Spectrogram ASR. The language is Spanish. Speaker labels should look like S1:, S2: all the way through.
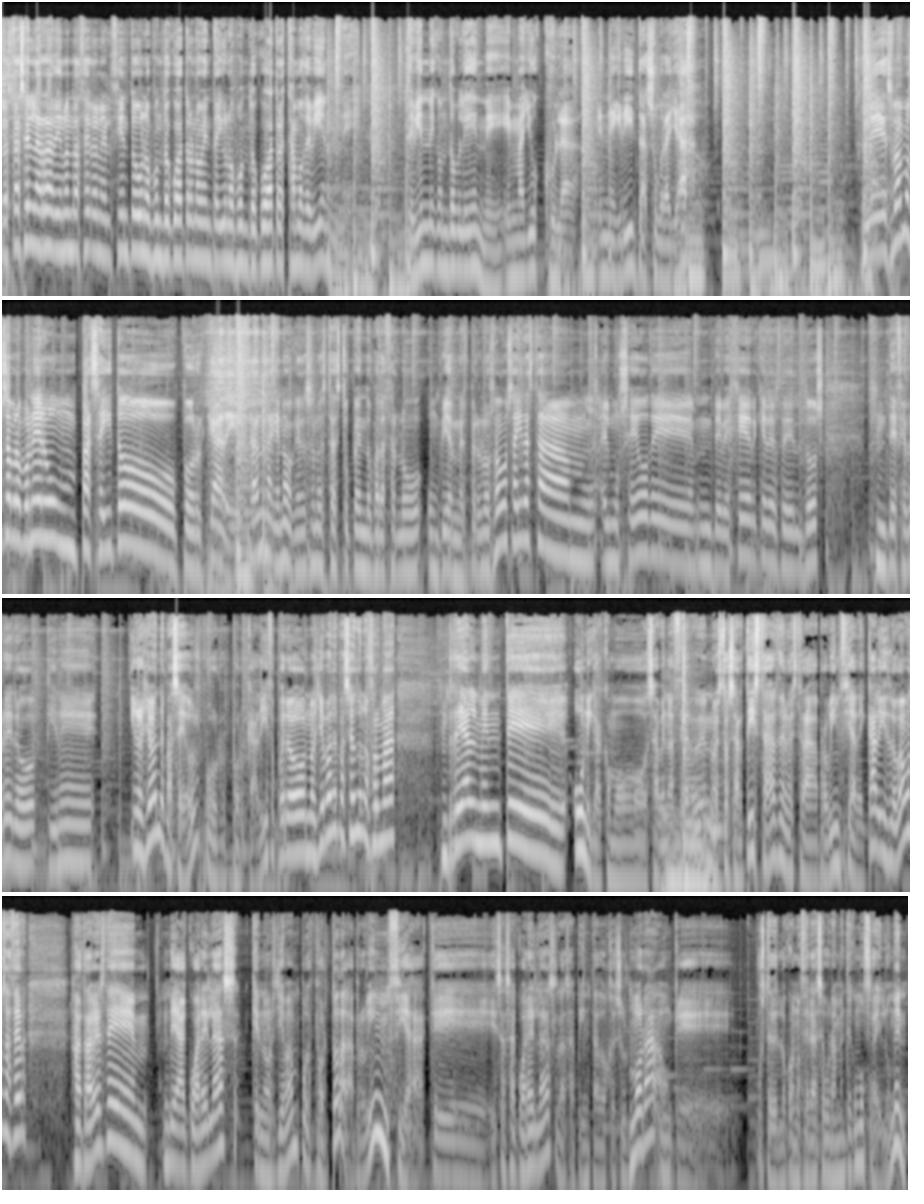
S1: Cuando estás en la radio en Onda Cero en el 101.4, 91.4, estamos de viernes. De viernes con doble N, en mayúscula, en negrita, subrayado. Les vamos a proponer un paseíto por Cádiz. Anda que no, que eso no está estupendo para hacerlo un viernes, pero nos vamos a ir hasta mm, el Museo de, de Vejer, que desde el 2 de febrero tiene... Y nos llevan de paseos por, por Cádiz, pero nos lleva de paseo de una forma realmente única, como saben hacer nuestros artistas de nuestra provincia de Cádiz. Lo vamos a hacer a través de, de, acuarelas que nos llevan pues por toda la provincia. Que esas acuarelas las ha pintado Jesús Mora, aunque ustedes lo conocerán seguramente como Fray Lumen.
